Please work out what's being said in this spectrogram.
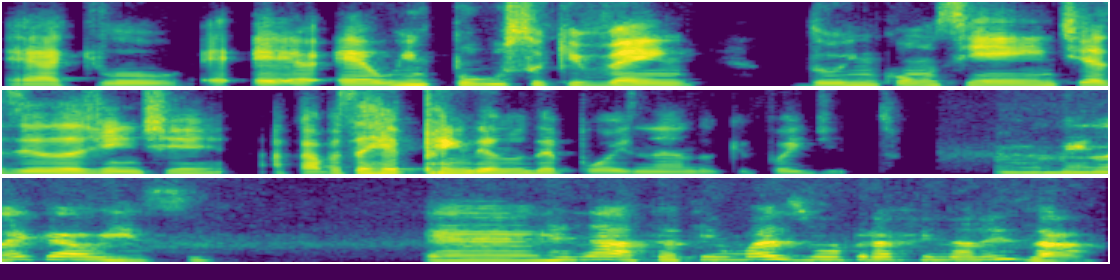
é aquilo, é, é, é o impulso que vem do inconsciente e às vezes a gente acaba se arrependendo depois, né, do que foi dito. Ah, bem legal isso. É, Renata, eu tenho mais uma para finalizar.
